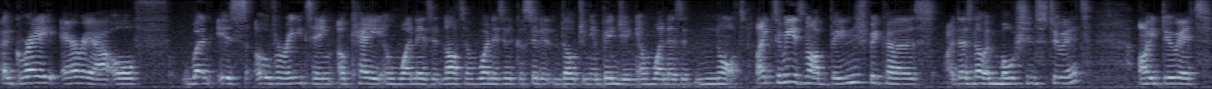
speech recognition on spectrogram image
a grey area of when is overeating okay and when is it not and when is it considered indulging and binging and when is it not. Like to me it's not a binge because there's no emotions to it. I do it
